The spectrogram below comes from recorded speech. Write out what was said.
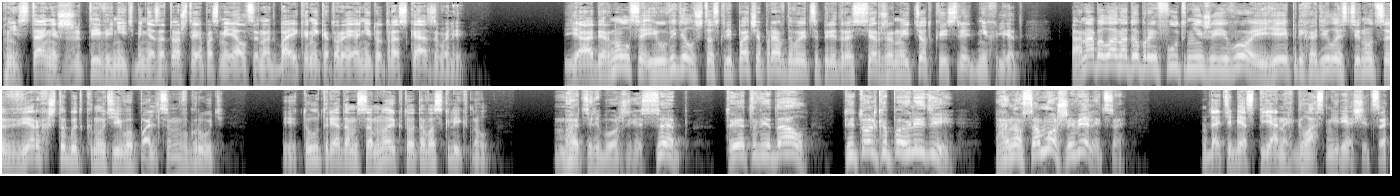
Не станешь же ты винить меня за то, что я посмеялся над байками, которые они тут рассказывали. Я обернулся и увидел, что скрипач оправдывается перед рассерженной теткой средних лет. Она была на добрый фут ниже его, и ей приходилось тянуться вверх, чтобы ткнуть его пальцем в грудь. И тут рядом со мной кто-то воскликнул. «Матерь Божья, Сэп, ты это видал? Ты только погляди! Оно само шевелится!» «Да тебе с пьяных глаз мерещится.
